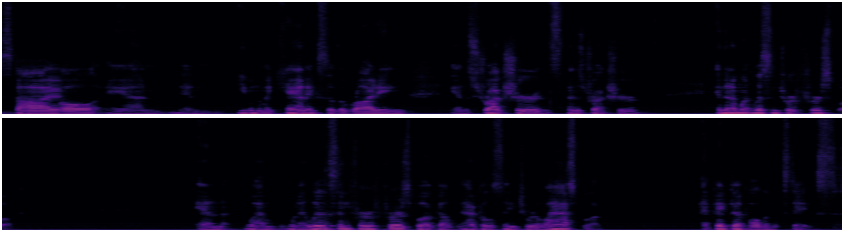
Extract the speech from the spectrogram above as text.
style and and even the mechanics of the writing and structure and sentence structure. And then I went and listened to her first book. And when, when I listened for her first book, after listening to her last book, I picked up all the mistakes.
